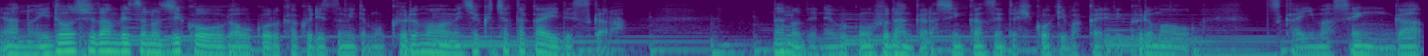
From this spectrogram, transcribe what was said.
えあの移動手段別の事故が起こる確率見ても車はめちゃくちゃ高いですから。なのでね僕も普段から新幹線と飛行機ばっかりで車を使いませんが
